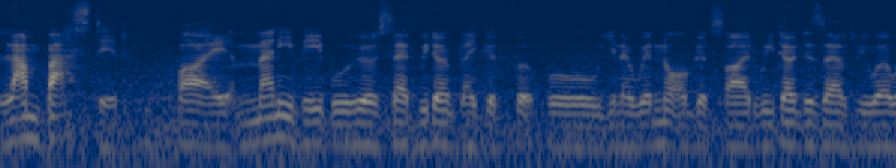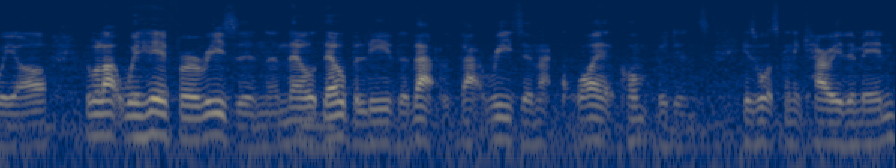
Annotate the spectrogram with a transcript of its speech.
lambasted by many people who have said we don't play good football. You know, we're not a good side. We don't deserve to be where we are. They were like, we're here for a reason, and they'll mm. they'll believe that that, that reason, that quiet confidence, is what's going to carry them in.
